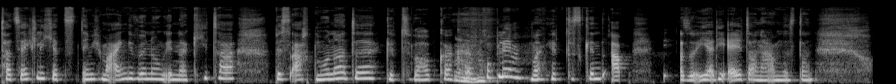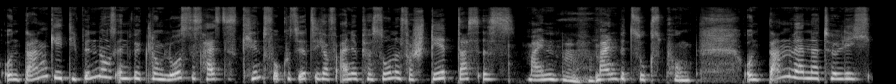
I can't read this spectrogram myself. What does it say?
tatsächlich, jetzt nehme ich mal Eingewöhnung in der Kita, bis acht Monate gibt es überhaupt gar kein mhm. Problem. Man gibt das Kind ab. Also eher die Eltern haben das dann. Und dann geht die Bindungsentwicklung los. Das heißt, das Kind fokussiert sich auf eine Person und versteht, das ist mein, mhm. mein Bezugspunkt. Und dann werden natürlich,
